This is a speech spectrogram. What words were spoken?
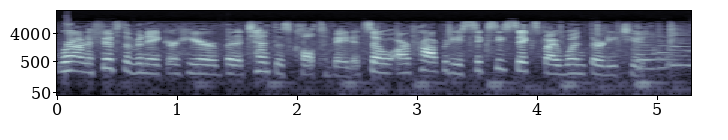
We're on a fifth of an acre here, but a tenth is cultivated. So our property is 66 by 132.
